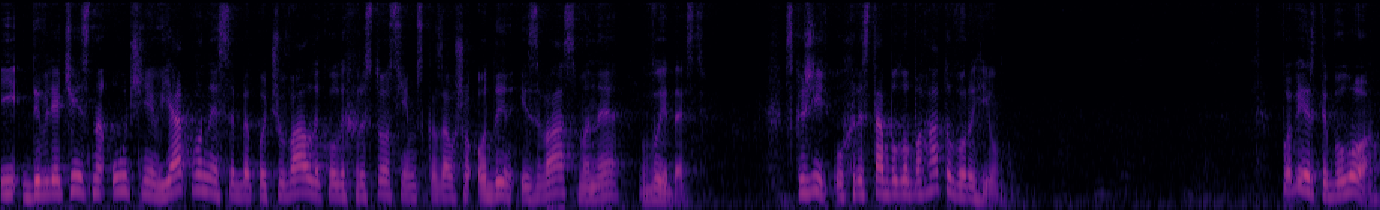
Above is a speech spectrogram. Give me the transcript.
І дивлячись на учнів, як вони себе почували, коли Христос їм сказав, що один із вас мене видасть. Скажіть, у Христа було багато ворогів? Повірте, було.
